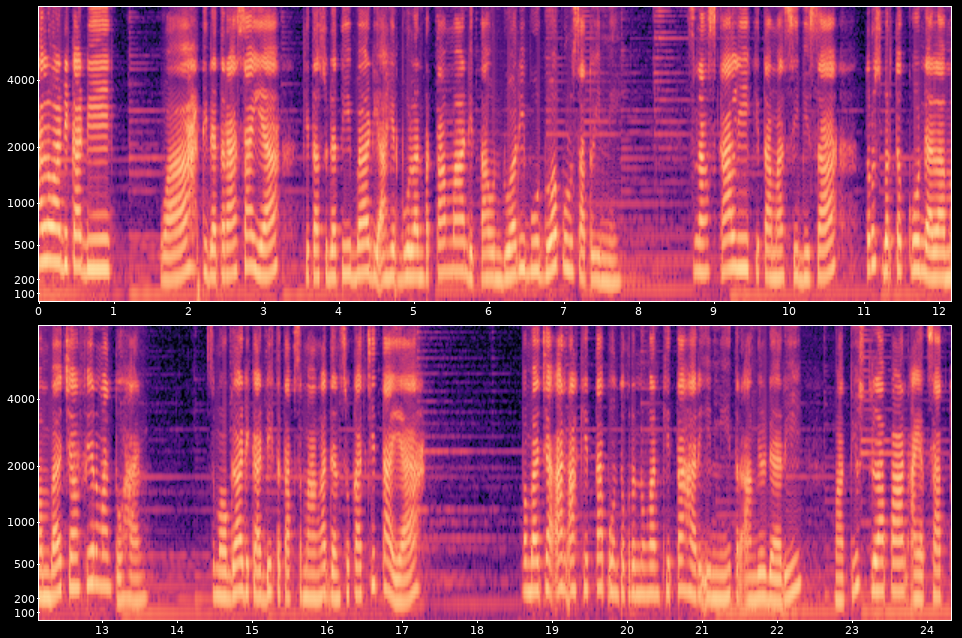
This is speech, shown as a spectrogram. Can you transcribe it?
Halo adik-adik. Wah, tidak terasa ya, kita sudah tiba di akhir bulan pertama di tahun 2021 ini. Senang sekali kita masih bisa terus bertekun dalam membaca firman Tuhan. Semoga adik-adik tetap semangat dan sukacita ya. Pembacaan Alkitab untuk renungan kita hari ini terambil dari Matius 8 ayat 1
